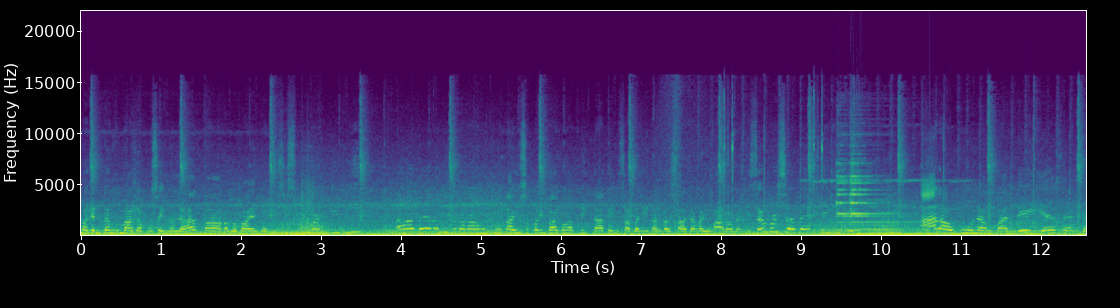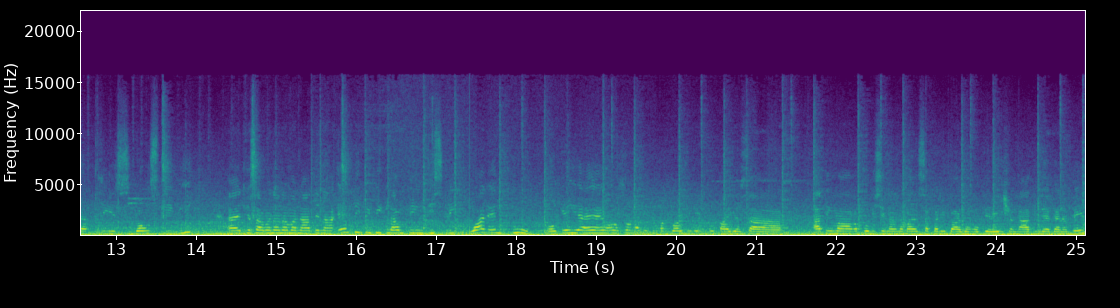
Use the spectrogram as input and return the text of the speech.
magandang umaga po sa inyong lahat mga kababayan ko. This is Kumar TV. At ayan, nandito na naman po tayo sa panibagong update natin sa Balitang Kalsada ngayong araw ng December 7, 2020. Araw po ng Monday, yes, and that is Dongs TV. At kasama na naman natin ang MTPB Clamping District 1 and 2. Okay, and also nakikipag-coordinate po tayo sa ating mga kapulisin na naman sa panibagong operation na ating gaganapin.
